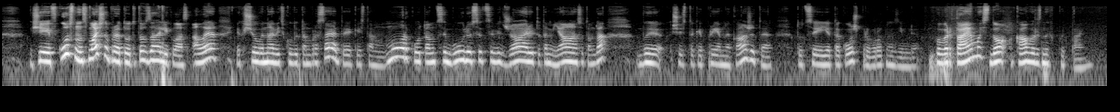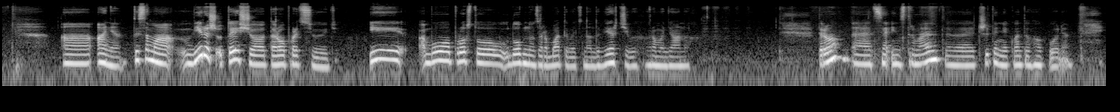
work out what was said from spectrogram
ще й вкусно, смачно приготуєте, то взагалі клас. Але якщо ви навіть коли там бросаєте якусь там морку, там цибулю, все це віджарюєте, там м'ясо, там да, ви щось таке приємне кажете, то це є також приворот на землю. Повертаємось до каверзних питань. А, Аня, ти сама віриш у те, що таро працюють? І або просто удобно зарабатывать на довірчивих громадянах. Таро е, це інструмент е, читання квантового поля.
